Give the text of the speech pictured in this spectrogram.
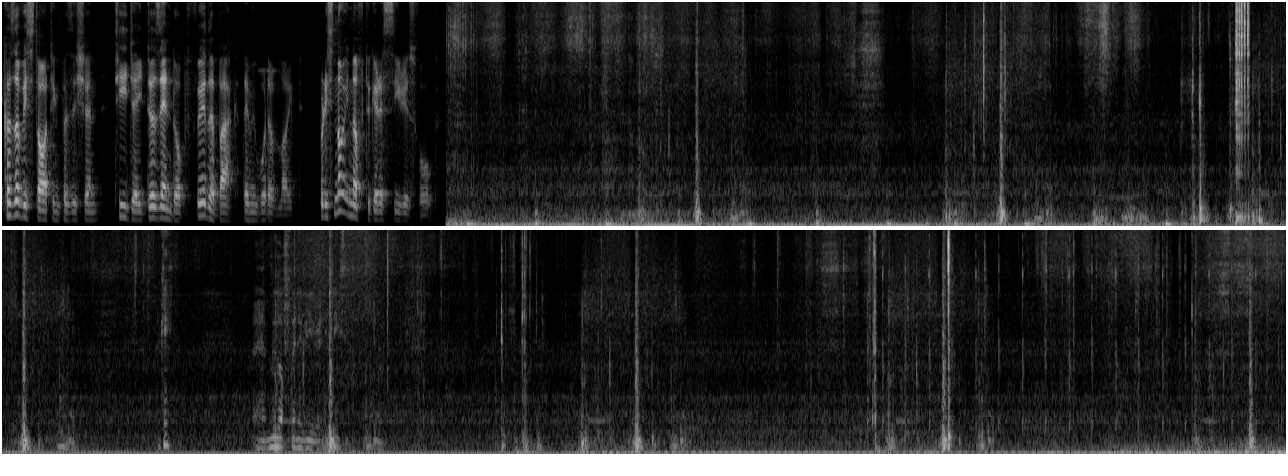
Because of his starting position, TJ does end up further back than we would have liked, but it's not enough to get a serious fault. Okay. Uh, move off whenever you're ready, please.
